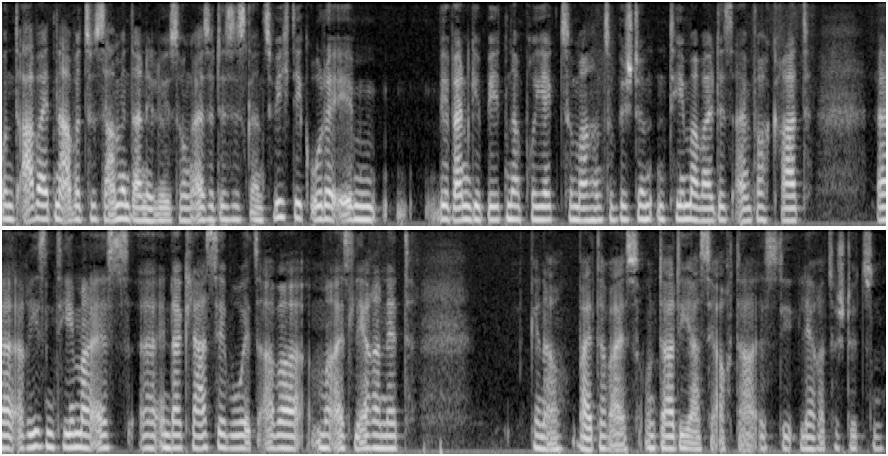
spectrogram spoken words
und arbeiten aber zusammen da eine Lösung. Also das ist ganz wichtig. Oder eben, wir werden gebeten, ein Projekt zu machen zu bestimmten Thema, weil das einfach gerade äh, ein Riesenthema ist äh, in der Klasse, wo jetzt aber man als Lehrer nicht genau weiter weiß. Und da die Jasse auch da ist, die Lehrer zu stützen.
